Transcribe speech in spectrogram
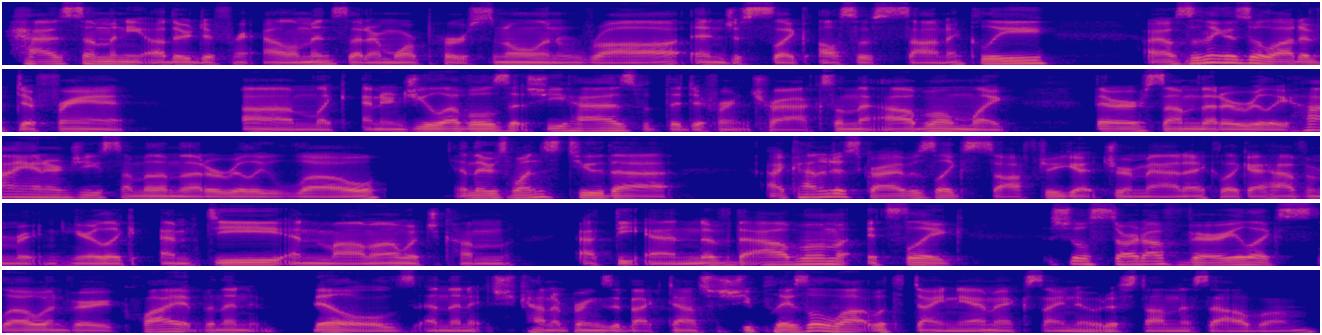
has so many other different elements that are more personal and raw and just like also sonically. I also think mm-hmm. there's a lot of different um like energy levels that she has with the different tracks on the album. Like there are some that are really high energy, some of them that are really low. And there's ones too that I kind of describe as like softer yet dramatic. Like I have them written here like Empty and Mama, which come at the end of the album. It's like she'll start off very like slow and very quiet, but then it builds and then it she kind of brings it back down. So she plays a lot with dynamics, I noticed on this album.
